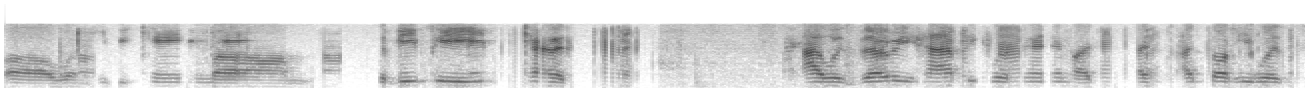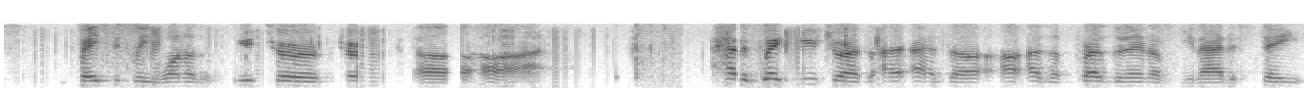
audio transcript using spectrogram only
uh, when he became um, the VP candidate, I was very happy with him. I, I I thought he was basically one of the future. Uh, uh, had a great future as as a as a president of the United States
